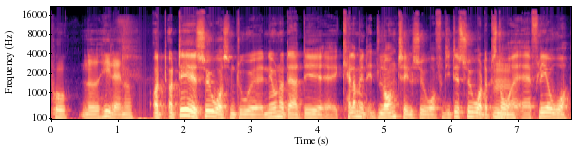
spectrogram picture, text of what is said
på noget helt andet. Og, og det søgeord, som du øh, nævner der, det øh, kalder man et longtail søgeord, fordi det er søgeord, der består Mm. mm. af flere ord.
